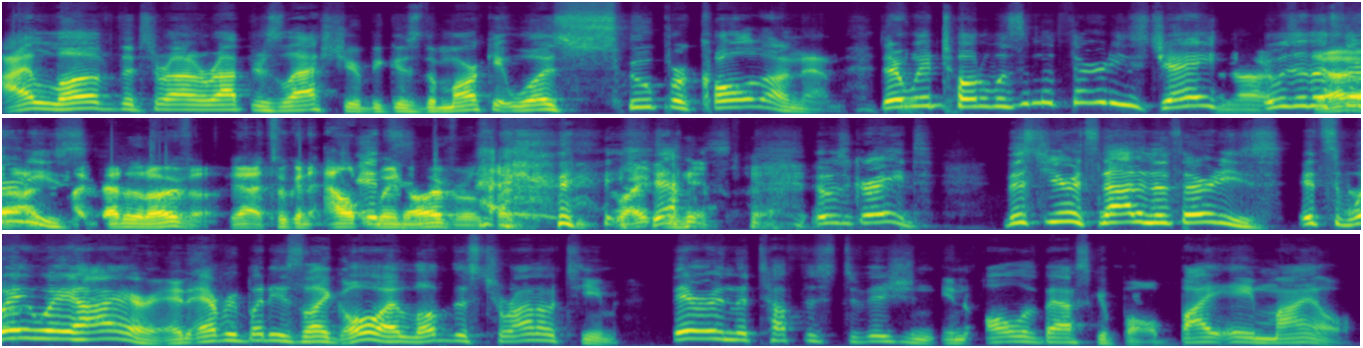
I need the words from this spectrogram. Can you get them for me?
I loved the Toronto Raptors last year because the market was super cold on them. Their win total was in the 30s, Jay. It was in the yeah, 30s. I, I, bet it over. Yeah, it took an out win over. It was, like, yes, it was great. This year, it's not in the 30s. It's way, way higher. And everybody's like, oh, I love this Toronto team. They're in the toughest division in all of basketball by a mile.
